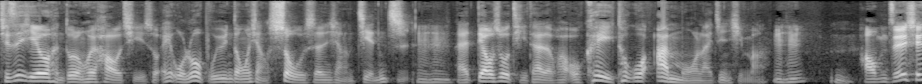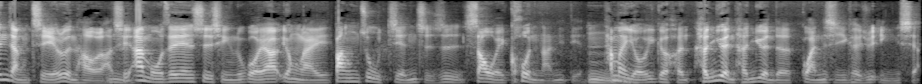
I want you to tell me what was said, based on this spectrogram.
其实也有很多人会好奇说，哎，我如果不运动，我想瘦身，想减脂，嗯哼，来雕塑体态的话，我可以透过按摩来进行吗？嗯哼。嗯，好，我们直接先讲结论好了。其实按摩这件事情，如果要用来帮助减脂，是稍微困难一点。嗯，他们有一个很很远很远的关系可以去影响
